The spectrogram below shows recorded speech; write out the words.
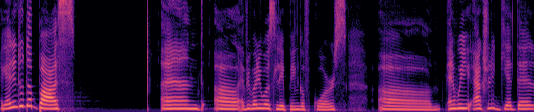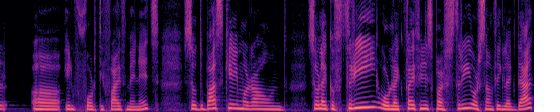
I get into the bus, and uh, everybody was sleeping, of course. Um, and we actually get there uh, in 45 minutes. So the bus came around so like a three or like five minutes past three or something like that.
